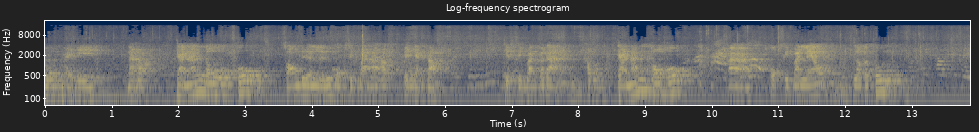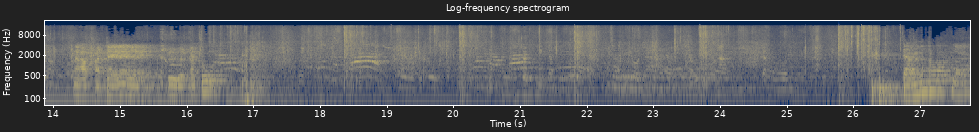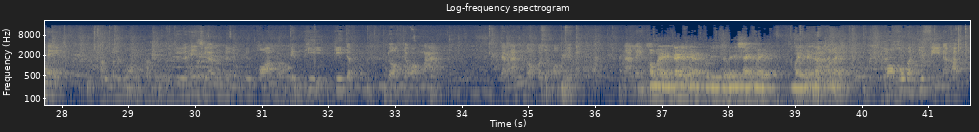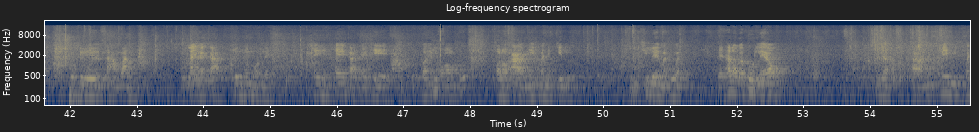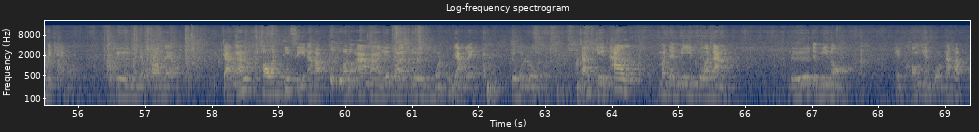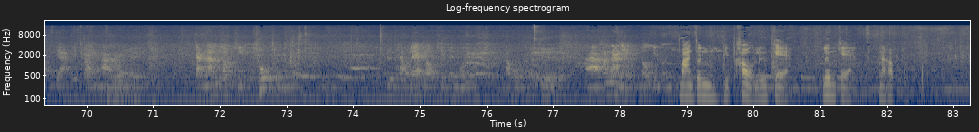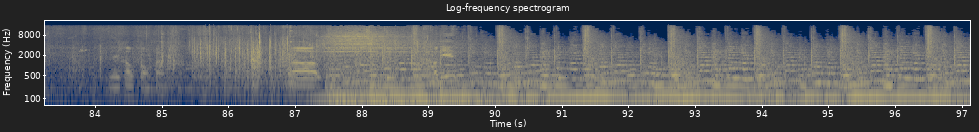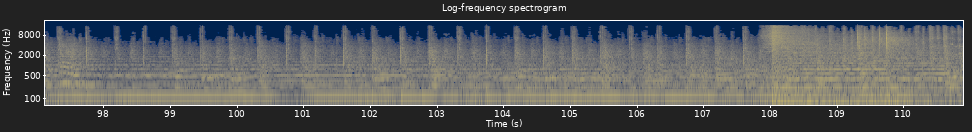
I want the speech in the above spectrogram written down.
ลงไผ่นะครับ จากนั้นเราครบสองเดือนหรือหกสิบวันนะครับ เป็นอย่างต่ำเจ็ดสิบวันก็ได้ครับผมจากนั้นพอครบหกสิบวันแล้ว เรากระตุ้นนะครับ ปัจจัยแรกเลย คือกระตุ้นจากนั้นนะครับเราก็ ให้กลุ่มมันรวม คือให้เชื้อมันเดินคือพร้อมเต็มที่ที่จะดอกจะออกมา จากนั้นดอกก็จะออกเยอะนานแรงเข้ามาใกล้ไหมพอดีจะได้ใช้ไม้ไม้ไม่หนักเท่าไหร่พอครบวันที่สี่นะครับ ก็คือสามวันไล่อากาศขึ้นให้หมดเลย ให้ให้อากาศถ่ายเทตอนที่พร้อมปุ๊บพอเราอ้าแบบนี้มันจะกินขี้เลื่อยมาด้วย แต่ถ้าเรากระตุ้นแล้วมันจะอ่าไม่ไม่มีมันจะแข็งก็คือมันจะพร้อมแล้ว จากนั้นพอวันที่สี่นะครับ พอเราอ้ามาเรียบร้อยคือหมดทุกอย่างเลย คือหมดลง สังเกตถ้ามันจะมีตัวดัน หรือจะมีหน่อเห็นของเห็นผลนะครับ อยากให้ถอยมาลงเลย จากนั้นเราขีดทุกถุงคือแถวแรกเราขีดไปหมดเลยครับผมก็คืออ่าข้างหน้าเนี่ยเราขีดบานจนหยิบเข้าหรือแก่เริ่มแก่นะครับเลยเข้าของฝังเอ่อ ตอนนี้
